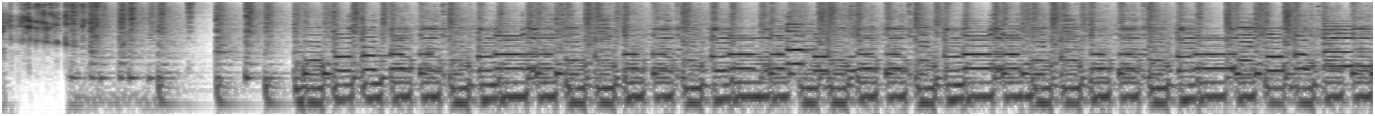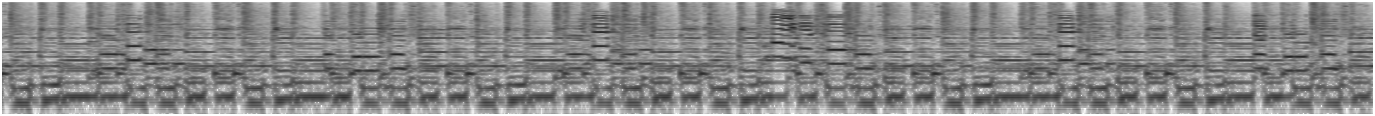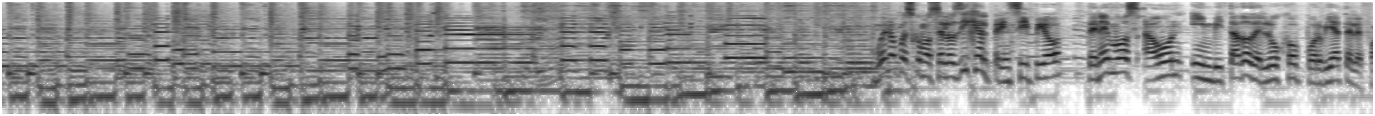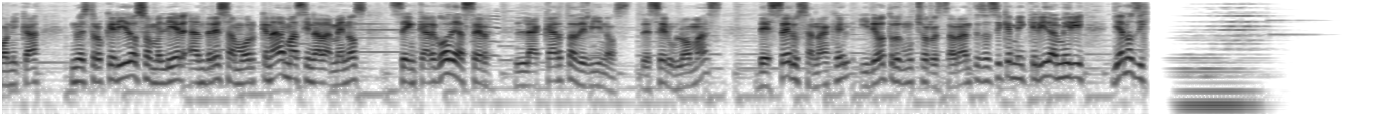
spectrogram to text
Como se los dije al principio, tenemos a un invitado de lujo por vía telefónica, nuestro querido sommelier Andrés Amor, que nada más y nada menos se encargó de hacer la carta de vinos de Ceru Lomas, de Ceru San Ángel y de otros muchos restaurantes. Así que mi querida Miri, ya nos dijiste.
